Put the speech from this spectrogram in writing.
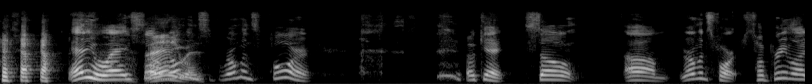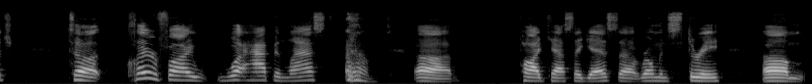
Anyway, so Anyways. Romans Romans four. okay, so um Romans four. So pretty much to clarify what happened last uh podcast, I guess, uh Romans three. Um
